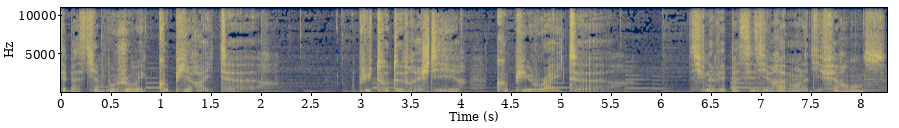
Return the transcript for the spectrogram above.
Sébastien Beaujeau est copywriter. Plutôt devrais-je dire copywriter. Si vous n'avez pas saisi vraiment la différence,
